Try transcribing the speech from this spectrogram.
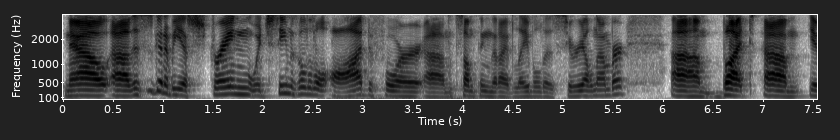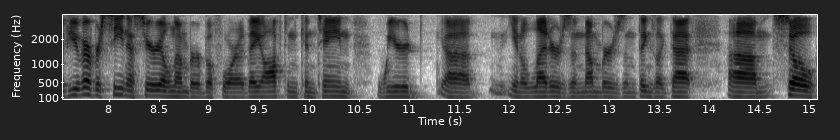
Now, uh, this is going to be a string, which seems a little odd for um, something that I've labeled as serial number. Um, but um, if you've ever seen a serial number before, they often contain weird, uh, you know, letters and numbers and things like that. Um, so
